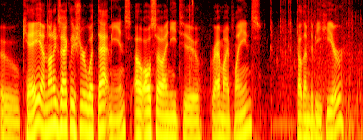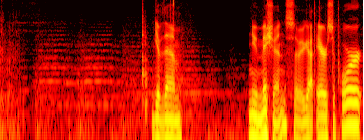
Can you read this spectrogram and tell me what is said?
Okay, I'm not exactly sure what that means. Oh, also I need to grab my planes. Tell them to be here. Give them new missions. So we got air support,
